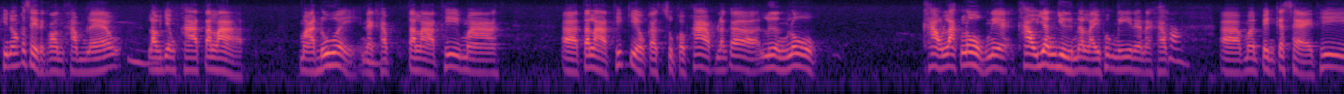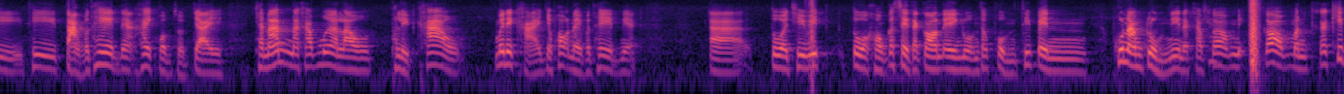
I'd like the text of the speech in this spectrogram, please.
พี่น้องเกษตรกรทำแล้วอืมเรายังพาตลาดมาด้วยนะครับ ตลาดที่มาอ่าตลาดที่เกี่ยวกับสุขภาพแล้วก็เรื่องโลกข้าวรักโลกเนี่ยข้าวยั่งยืนอะไรพวกนี้เนยนะครับค่ะอ่ามันเป็นกระแสที่ที่ต่างประเทศเนี่ยให้ความสนใจ ฉะนั้นนะครับเมื่อเราผลิตข้าวไม่ได้ขายเฉพาะในประเทศเนี่ยอ่าตัวชีวิตตัวของเกษตรกรเองรวมทั้งผมที่เป็นผู้นำกลุ่มนี่นะครับค่ะก็มีก็มันก็คิด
